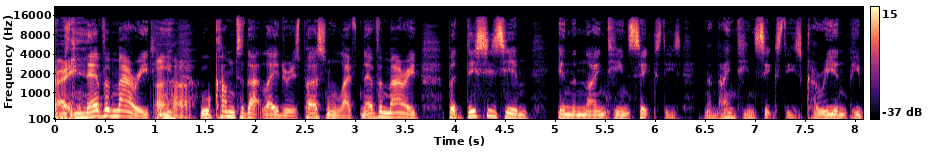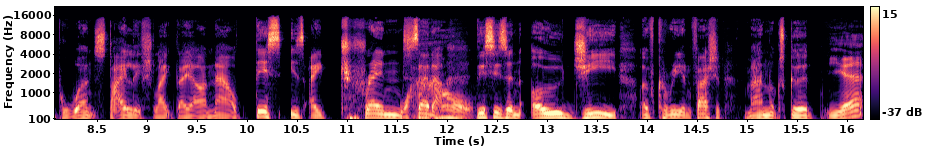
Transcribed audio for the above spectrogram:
Okay. He's never married. He, Uh-huh. We'll come to that later. His personal life, never married. But this is him in the 1960s. In the 1960s, Korean people weren't stylish like they are now. This is a trend setter. This is an OG of Korean fashion. Man looks good. Yeah,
